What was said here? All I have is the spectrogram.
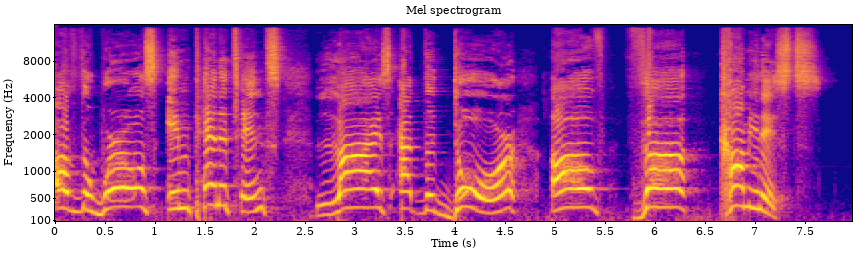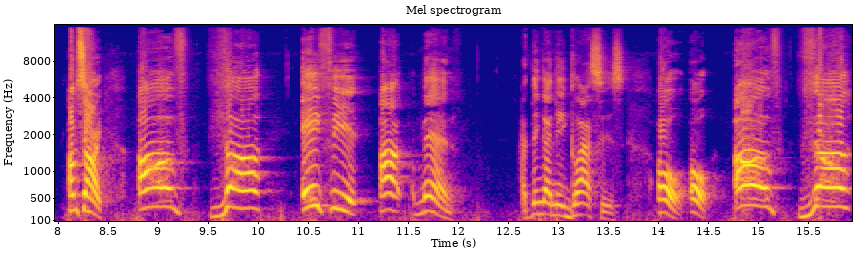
of the world's impenitence lies at the door of the communists. I'm sorry, of the atheist. Uh, man, I think I need glasses. Oh, oh, of the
